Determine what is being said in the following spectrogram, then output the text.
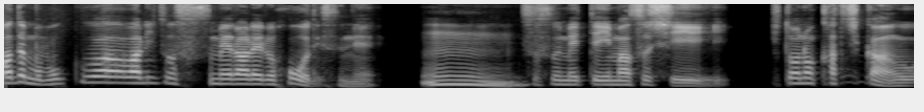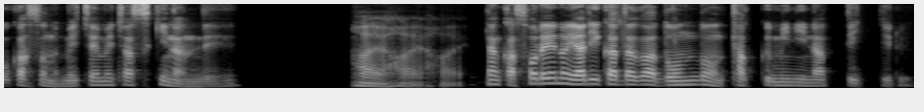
あ、でも僕は割と進められる方ですね。うん。進めていますし、人の価値観を動かすのめちゃめちゃ好きなんで、はいはいはい。なんかそれのやり方がどんどん巧みになっていってる。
